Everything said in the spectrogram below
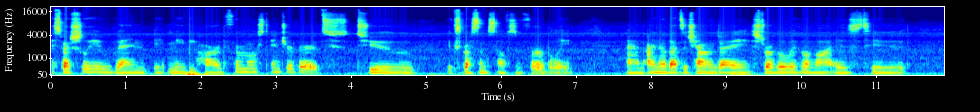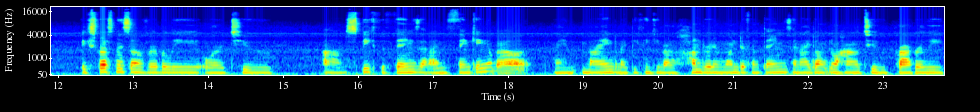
especially when it may be hard for most introverts to express themselves verbally and I know that's a challenge I struggle with a lot is to express myself verbally or to um, speak the things that I'm thinking about. My mind might be thinking about a hundred and one different things, and I don't know how to properly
